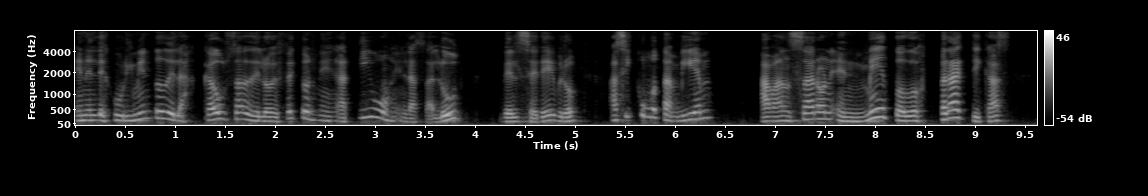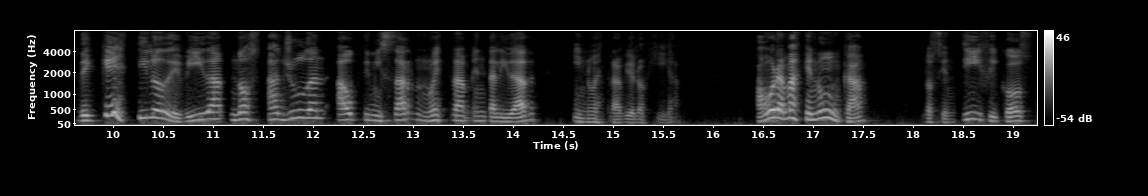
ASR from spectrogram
en el descubrimiento de las causas de los efectos negativos en la salud del cerebro, así como también avanzaron en métodos, prácticas de qué estilo de vida nos ayudan a optimizar nuestra mentalidad y nuestra biología. Ahora más que nunca, los científicos,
